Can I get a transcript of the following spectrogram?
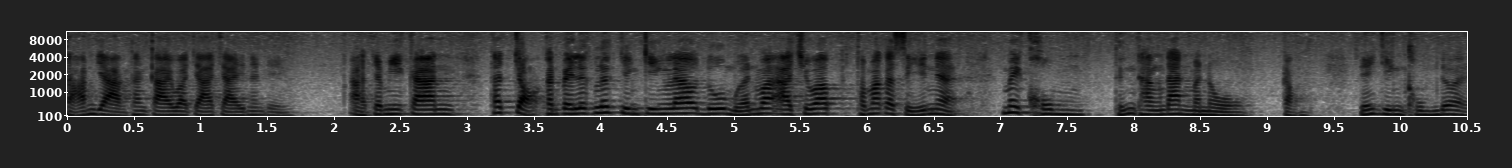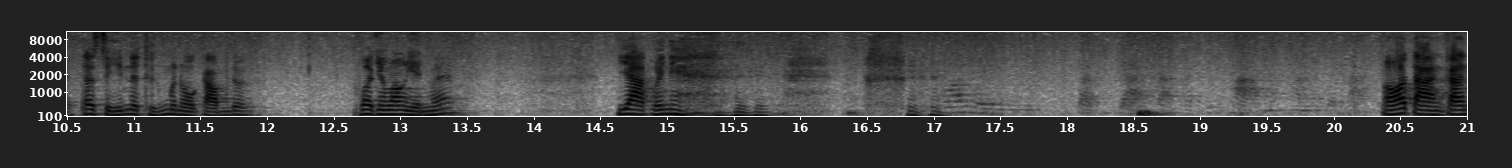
สามอย่างทางกายวาจาใจนั่นเอง อาจจะมีการถ้าเจาะกันไปลึกๆ จริง ๆ แล้วดูเหมือนว่าอาชีวธรรมกศีลเนี่ยไม่คุมถึงทางด้านมโนกรรมจริงๆคุมด้วย ถ้าศีลถึงมโนกรรมด้วยพอจะมองเห็นไหม ยากไหมเนี่ยอ๋อต่างกัน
